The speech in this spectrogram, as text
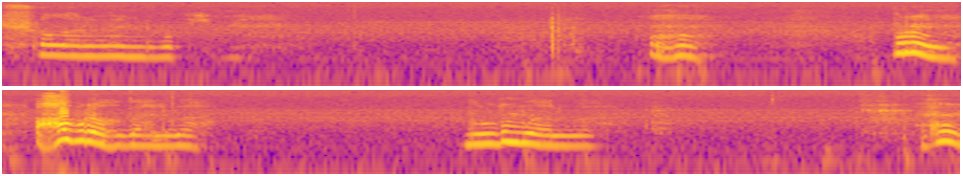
Şuralara ben bir bakayım. Aha. Bura mı? Aha bura galiba. Buldum galiba. Aha.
